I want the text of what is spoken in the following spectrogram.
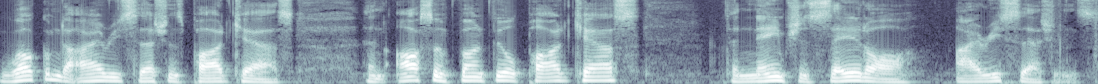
Welcome to Irie Sessions Podcast, an awesome, fun filled podcast. The name should say it all Irie Sessions.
